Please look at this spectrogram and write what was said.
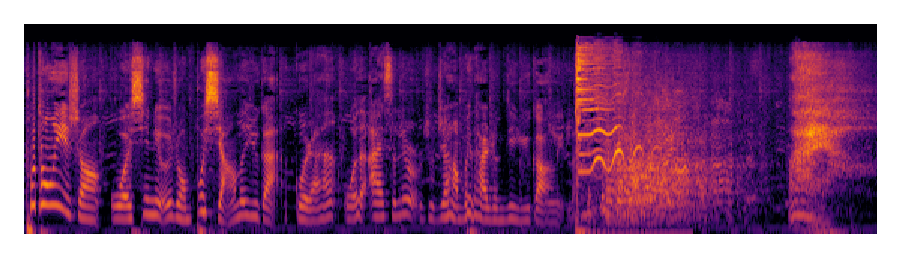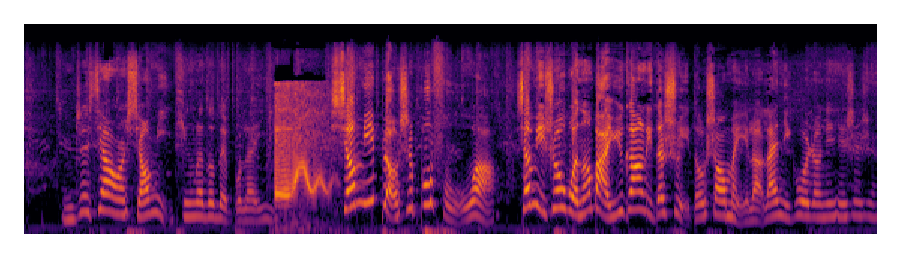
扑通一声，我心里有一种不祥的预感。果然，我的 S 六就这样被他扔进鱼缸里了。哎呀，你这笑话小米听了都得不乐意。小米表示不服啊！小米说：“我能把鱼缸里的水都烧没了，来，你给我扔进去试试。”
